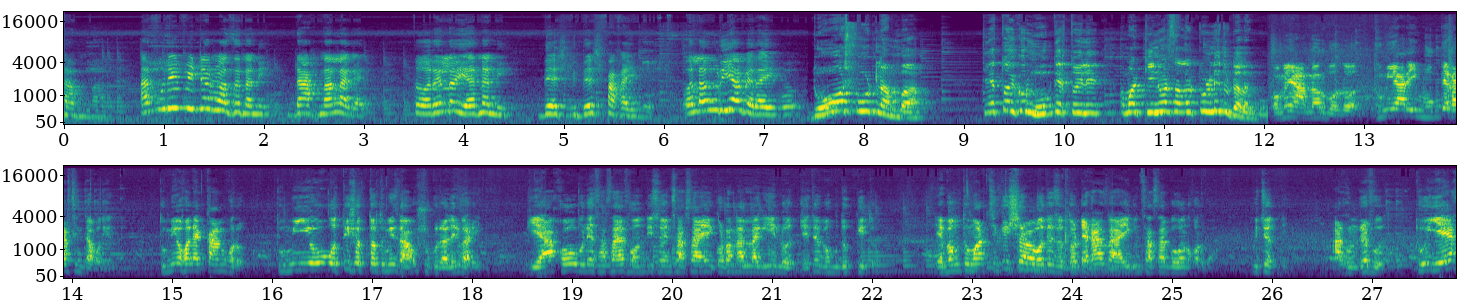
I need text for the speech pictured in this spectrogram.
লম্বা আর ফুরি পিঠের মাঝে নানি ডাকনা লাগাই তোরে লইয়া নানি দেশ বিদেশ পাকাইব। ওলা উড়িয়া বেড়াইব। দশ ফুট লম্বা? তে তো এগুর মুখ দেখতে হইলে? আমার টিনের চালের টুললি দুটা লাগবো। কমে আল্লাহর বলো। তুমি আর এই মুখ দেখার চিন্তা করি না। তুমি ওখানে এক কাম করো। তুমিও অতি সত্য তুমি যাও শুকুরালির বাড়ি। গিয়া খো বলে চাচাই ফোন দিছেন চাচাই এই ঘটনার লাগি লজ্জিত এবং দুঃখিত। এবং তোমার চিকিৎসা বাবদে যত টাকা যায় এগুলো চাচা বহন করবা। বুঝছত নি? আর হুন্ড্রে ফুট তুই এক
